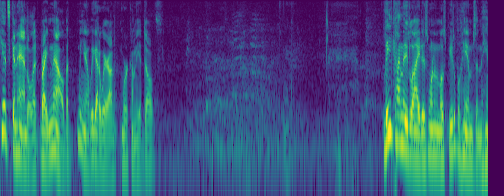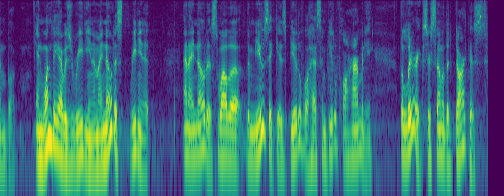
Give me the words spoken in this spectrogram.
Kids can handle it right now, but you know, we got to work on the adults. Lead Kindly Light is one of the most beautiful hymns in the hymn book. And one day I was reading, and I noticed, reading it, and I noticed while the, the music is beautiful, has some beautiful harmony, the lyrics are some of the darkest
